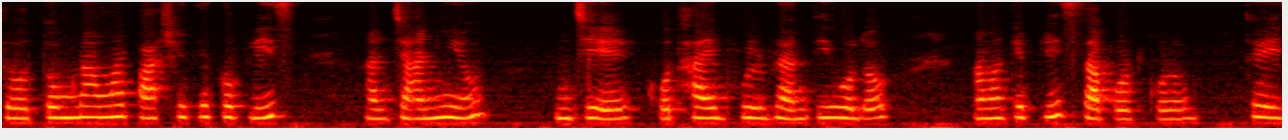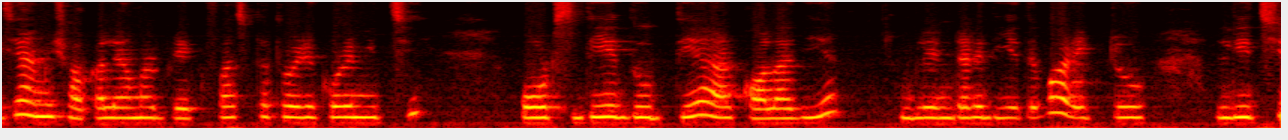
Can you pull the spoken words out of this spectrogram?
তো তোমরা আমার পাশে থেকো প্লিজ আর জানিও যে কোথায় ভুল ভ্রান্তি হলো। আমাকে প্লিজ সাপোর্ট করো। তো এই যে আমি সকালে আমার ব্রেকফাস্টটা তৈরি করে নিচ্ছি। ওটস দিয়ে, দুধ দিয়ে আর কলা দিয়ে ব্লেন্ডারে দিয়ে দেবো। আর একটু লিচি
